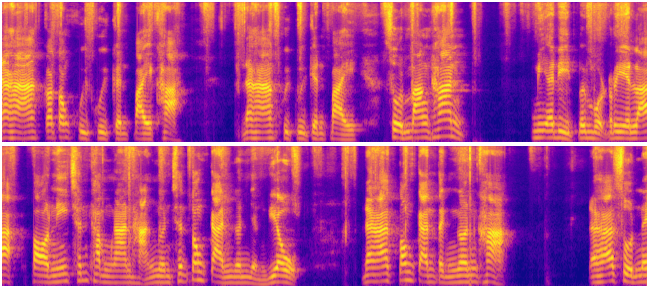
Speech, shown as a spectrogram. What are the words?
นะคะก็ต้องคุยคุยกันไปค่ะนะคะคุยคุยกันไป ส่วนบางท่านมีอดีตเป็นบทเรียนละ ตอนนี้ฉันทำงานหาเงิน ฉันต้องการเงินอย่างเดียวนะคะต้องการแต่เงินค่ะ นะคะส่วนใน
